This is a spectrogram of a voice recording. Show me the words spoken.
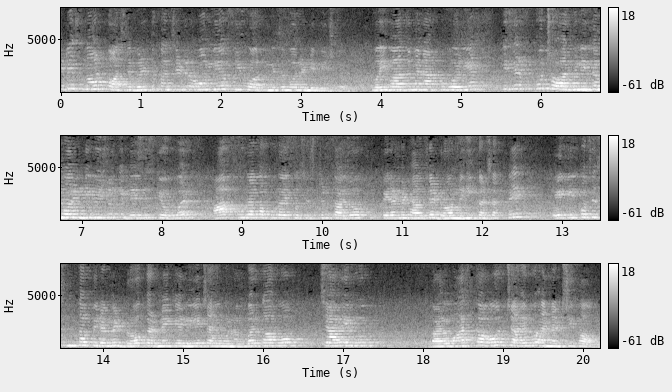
It is not possible to consider only a few organism और इंडिविजुअल वही बात जो मैंने आपको बोली है कि सिर्फ़ कुछ ऑर्गेनिज्म और इंडिविजुअल के बेसिस के ऊपर आप पूरा का पूरा इकोसिस्टम का जो पिरामिड है उसे ड्रॉ नहीं कर सकते। एक इकोसिस्टम का पिरामिड ड्रॉ करने के लिए चाहे वो नंबर का हो, चाहे वो बायोमास का हो, चाहे वो एनर्जी का हो,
